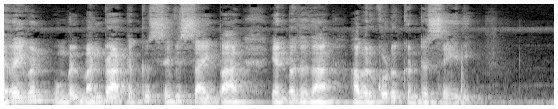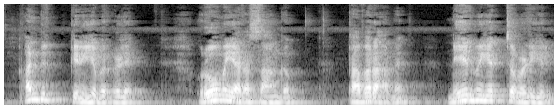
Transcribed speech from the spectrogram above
இறைவன் உங்கள் மன்றாட்டுக்கு செவிசாய்ப்பார் என்பதுதான் அவர் கொடுக்கின்ற செய்தி. அன்பிற்கினியவர்களே ரோமை அரசாங்கம் தவறான நேர்மையற்ற வழியில்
